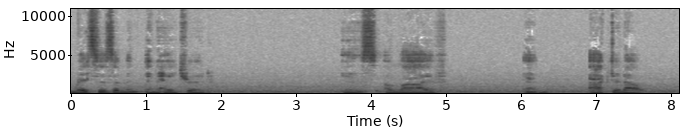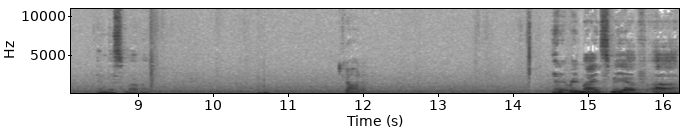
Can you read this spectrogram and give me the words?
racism and, and hatred is alive and acted out in this moment. Got it. And it reminds me of uh,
